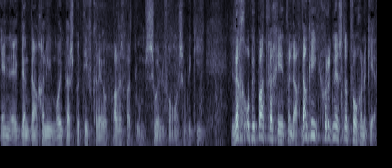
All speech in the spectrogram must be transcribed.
en ek dink dan gaan jy mooi perspektief kry op alles wat oom Soon vir ons 'n bietjie lig op die pad gegee het vandag. Dankie, groetnis tot volgende keer.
